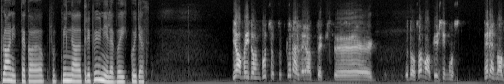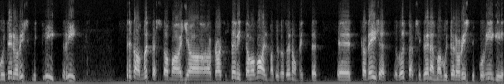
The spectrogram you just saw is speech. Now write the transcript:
plaanite ka minna tribüünile või kuidas? Ja meid on kutsutud kõnelejateks äh, sedasama küsimust Venemaa kui terroristlik liik, riik, seda mõtestama ja ka siis levitama maailma seda sõnumit, et et ka teised võtaksid Venemaa kui terroristliku riigi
